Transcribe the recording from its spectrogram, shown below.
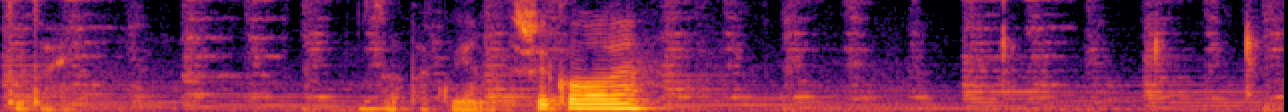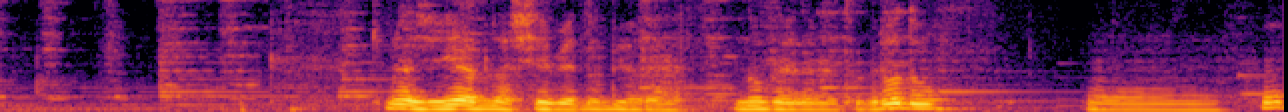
Tutaj zaatakujemy trzy kolory. W takim razie ja dla siebie dobiorę nowy element ogrodu. Mhm.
